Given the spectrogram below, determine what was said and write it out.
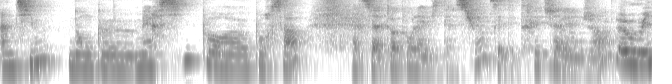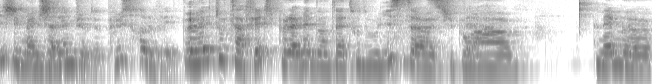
intime. Donc euh, merci pour, euh, pour ça. Merci à toi pour l'invitation. C'était très challengeant. Euh, oui, j'imagine. Un challenge de plus relevé. Oui, tout à fait. Tu peux la mettre dans ta to-do list. tu pourras même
